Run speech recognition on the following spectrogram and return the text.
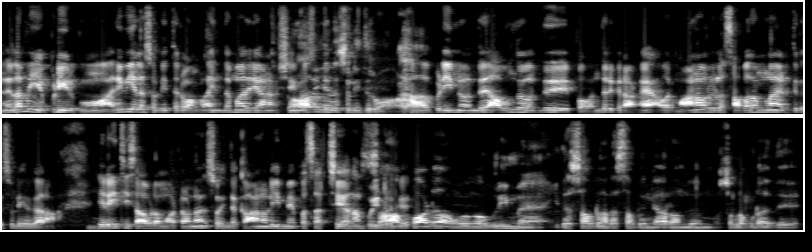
நிலைமை எப்படி இருக்கும்? அறிவியலை சொல்லித் தருவாங்களா? இந்த மாதிரியான விஷயங்கள் சொல்லி- ஆவிகளை சொல்லி தருவாங்க அப்படின்னு வந்து அவங்க வந்து இப்போ வந்திருக்கிறாங்க. அவர் மாணவர்களை சபதம்லாம் எடுத்துக்க சொல்லியிருக்காராம். இறைச்சி சாப்பிட மாட்டோம்னு. ஸோ இந்த காணொலியுமே இப்போ சர்ச்சையாக தான் போயிட்டு இருக்கு. சாப்பாடு அவங்கவுங்க உரிமை. இதை சாப்பிடுங்க அதை சாப்பிடுங்க யாரும் வந்து சொல்லக்கூடாது.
